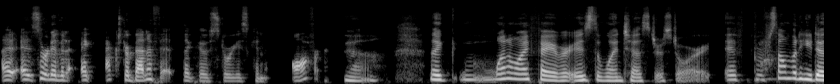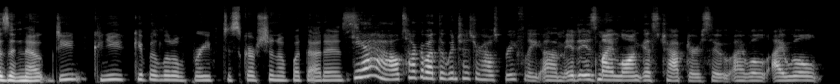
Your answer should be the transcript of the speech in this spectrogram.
a, a sort of an extra benefit that ghost stories can offer. Yeah. Like one of my favorite is the Winchester story. If for somebody who doesn't know, do you can you give a little brief description of what that is? Yeah, I'll talk about the Winchester House briefly. Um, it is my longest chapter, so I will I will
